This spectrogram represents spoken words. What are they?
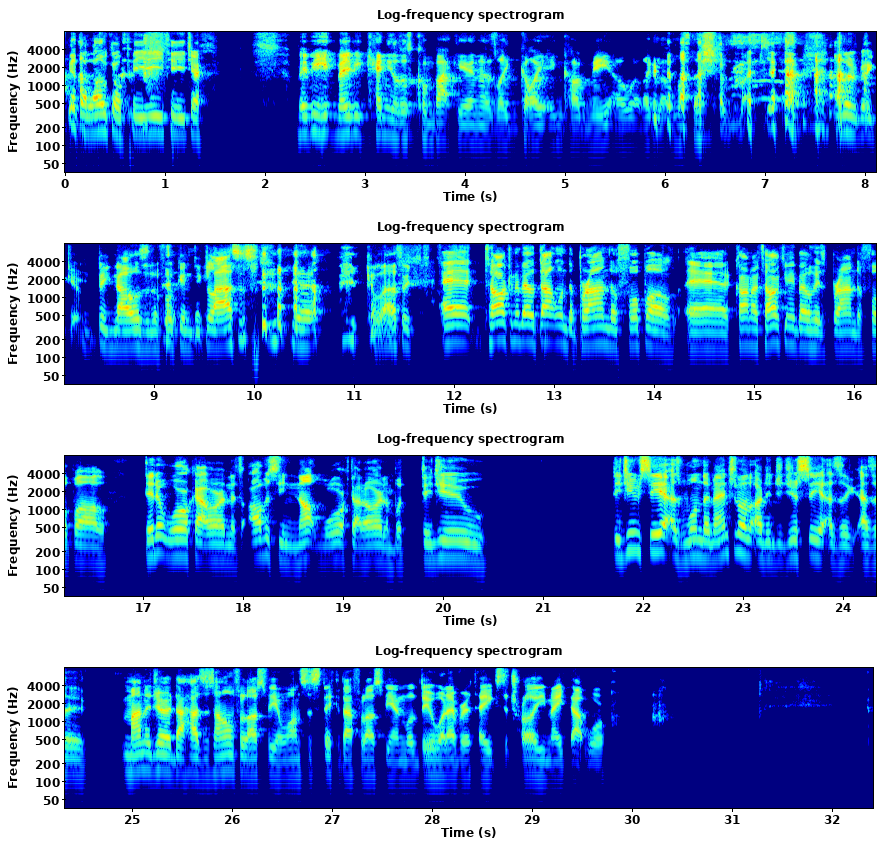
Get the local PE teacher. Maybe maybe Kenny will just come back in as like guy incognito with like a little mustache. yeah. And a big, big nose and the fucking the glasses. yeah. Classic. Uh, talking about that one, the brand of football. Uh, Conor, talk to me about his brand of football. Did it work at Ireland? It's obviously not worked at Ireland, but did you did you see it as one dimensional or did you just see it as a as a manager that has his own philosophy and wants to stick to that philosophy and will do whatever it takes to try and make that work?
